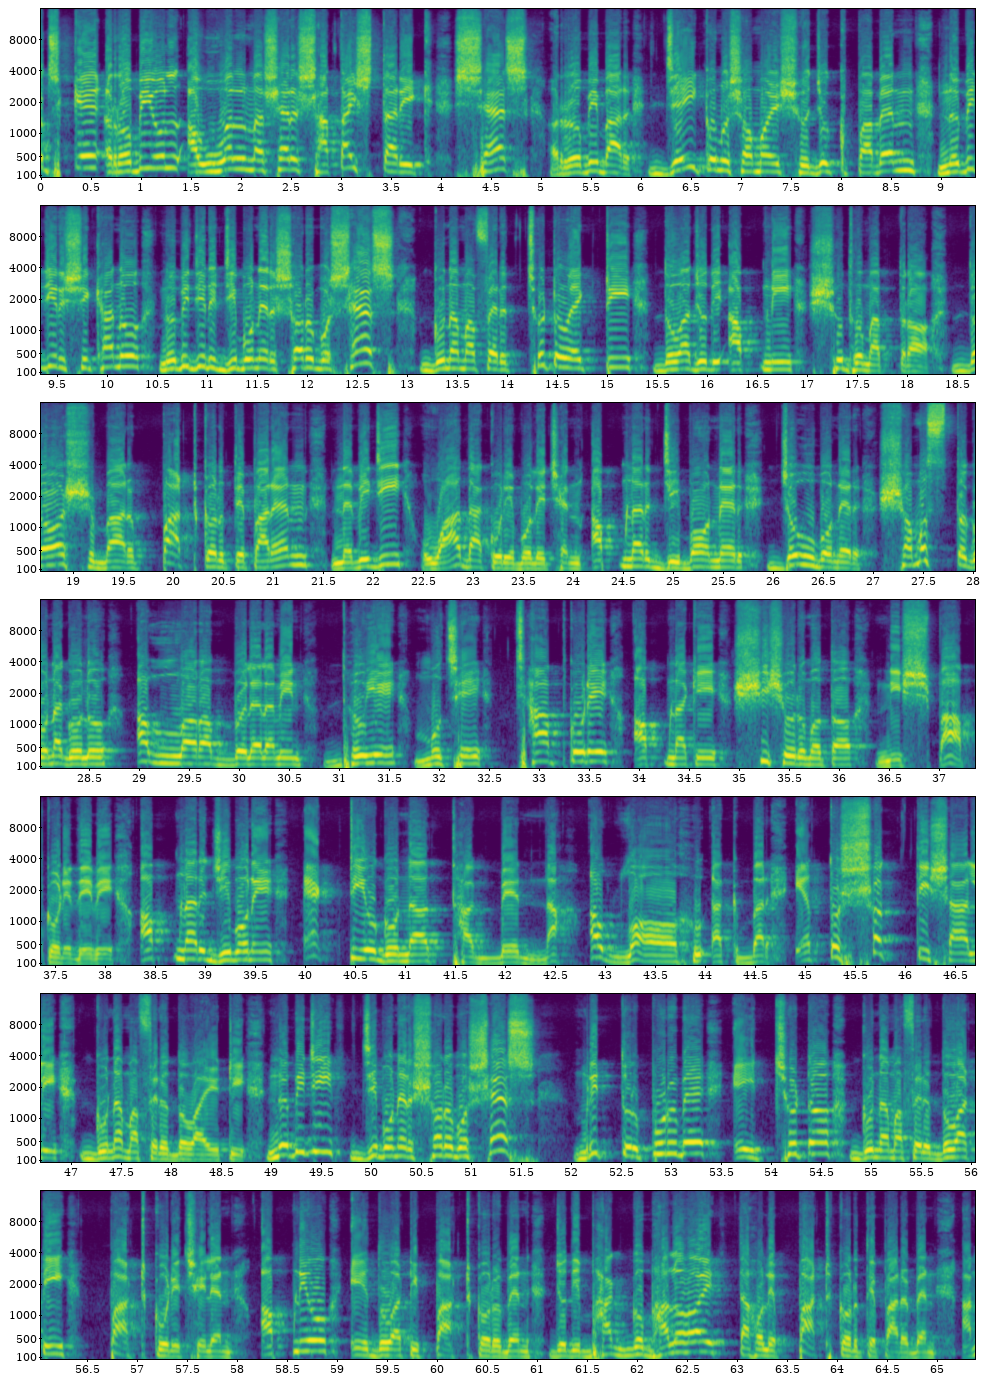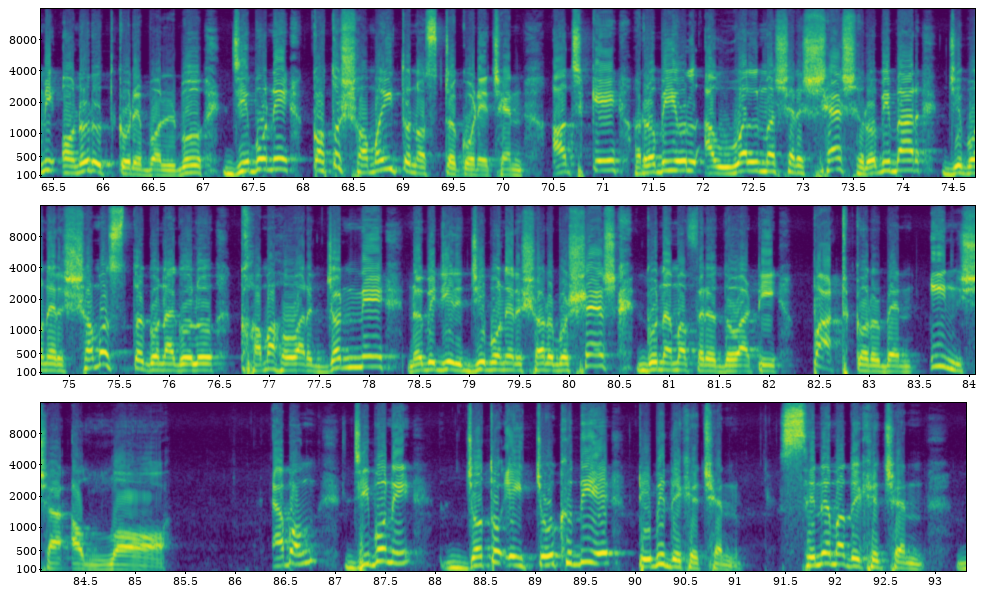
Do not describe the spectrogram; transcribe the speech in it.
আজকে রবিউল আউয়াল মাসের সাতাইশ তারিখ শেষ, রবিবার যেই কোনো সময় সুযোগ পাবেন। নবীজির শিখানো, নবীজির জীবনের সর্বশেষ গুনামাফের ছোট একটি দোয়া যদি আপনি শুধুমাত্র দশ বার পাঠ করতে পারেন, নবীজি ওয়াদা করে বলেছেন, আপনার জীবনের, যৌবনের সমস্ত গুণাগুলো আল্লাহ রাব্বুল আলামিন ধুয়ে, মুছে ছাপ করে আপনাকে শিশুর মতো নিষ্পাপ করে দেবে। আপনার জীবনে একটিও গোনা থাকবে না। আল্লাহু আকবার। এত শক্তিশালী গুনাহ মাফের দোয়া এটি। নবীজি জীবনের সর্বশেষ মৃত্যুর পূর্বে এই ছোট গুনামাফের দোয়াটি পাঠ করেছিলেন। আপনিও এ দোয়াটি পাঠ করবেন। যদি ভাগ্য ভালো হয়, তাহলে পাঠ করতে পারবেন। আমি অনুরোধ করে বলব, জীবনে কত সময় তো নষ্ট করেছেন। আজকে রবিউল আউয়াল মাসের শেষ রবিবার জীবনের সমস্ত গোনাগুলো ক্ষমা হওয়ার জন্যে নবীজির জীবনের সর্বশেষ গুনামাফের দোয়াটি পাঠ করবেন ইনশা আল্লাহ এবং জীবনে যত এই চোখ দিয়ে টিভি দেখেছেন সিনেমা দেখেছেন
